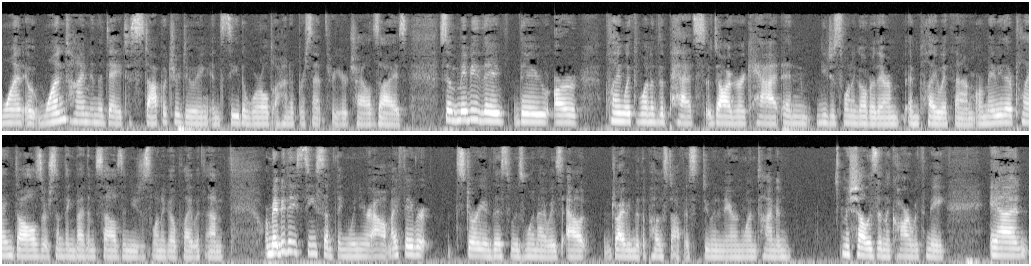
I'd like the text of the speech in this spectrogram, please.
one uh, one time in the day to stop what you're doing and see the world 100% through your child's eyes. So maybe they they are playing with one of the pets, a dog or a cat, and you just want to go over there and, and play with them. Or maybe they're playing dolls or something by themselves and you just want to go play with them. Or maybe they see something when you're out. My favorite story of this was when I was out driving to the post office doing an errand one time, and Michelle was in the car with me, and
